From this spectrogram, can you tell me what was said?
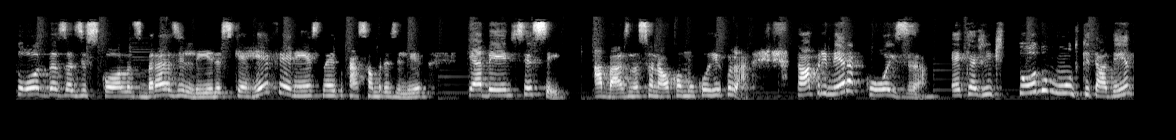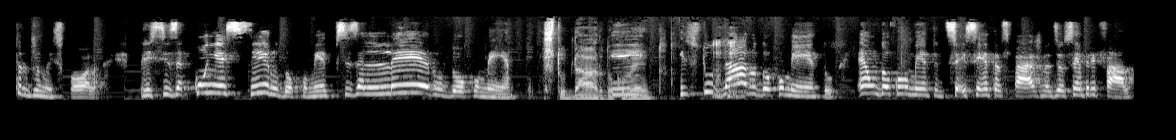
todas as escolas brasileiras, que é referência na educação brasileira, que é a BNCC a Base Nacional Comum Curricular. Então, a primeira coisa é que a gente, todo mundo que está dentro de uma escola, precisa conhecer o documento, precisa ler o documento. Estudar o documento. E estudar o documento. É um documento de 600 páginas, eu sempre falo,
